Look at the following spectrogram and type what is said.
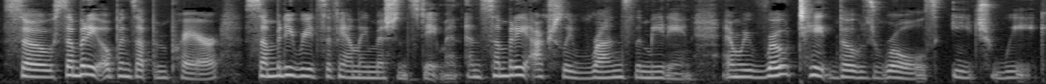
So somebody opens up in prayer, somebody reads the family mission statement, and somebody actually runs the meeting. And we rotate those roles each week.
